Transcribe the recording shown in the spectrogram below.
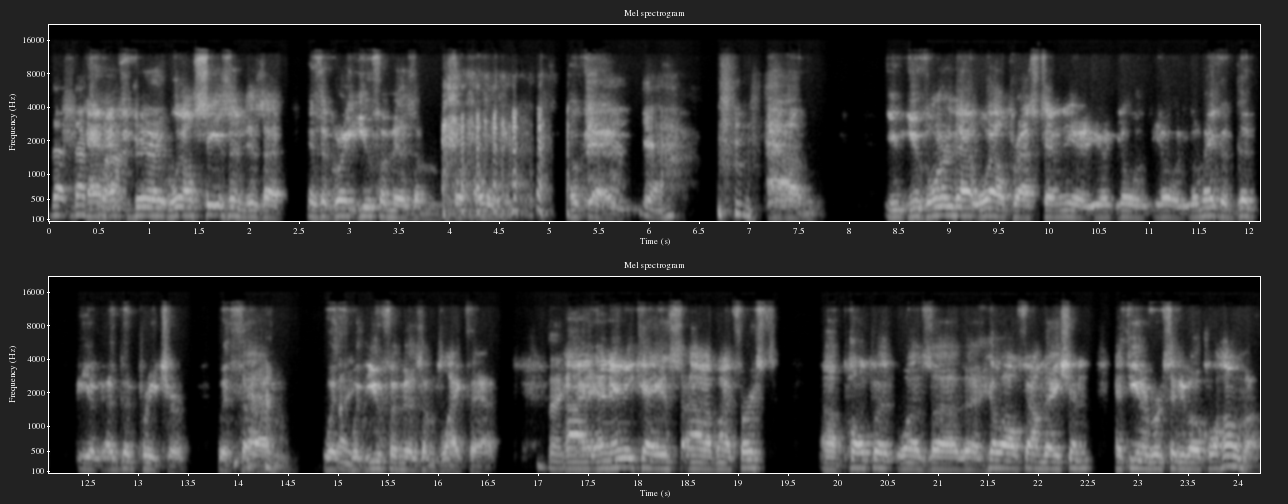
That, that's and that's very well seasoned is a is a great euphemism for old. okay. Yeah. um, you you've learned that well, Preston. You, you you'll you'll you'll make a good a good preacher with um with Thanks. with euphemisms like that. Uh, in any case, uh, my first uh, pulpit was uh, the Hillel Foundation at the University of Oklahoma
